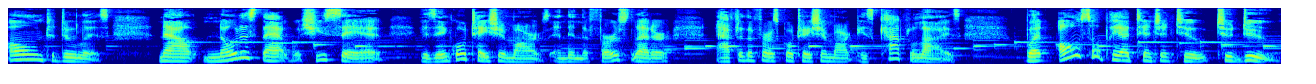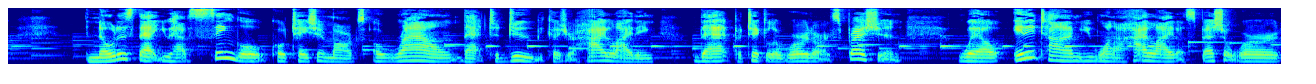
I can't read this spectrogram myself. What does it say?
own to do list. Now, notice that what she said is in quotation marks, and then the first letter after the first quotation mark is capitalized. But also pay attention to to do. Notice that you have single quotation marks around that to do because you're highlighting that particular word or expression. Well, anytime you want to highlight a special word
